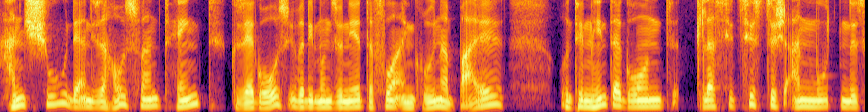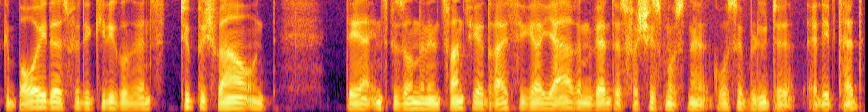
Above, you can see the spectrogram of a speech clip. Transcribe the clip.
Handschuh, der an dieser Hauswand hängt, sehr groß, überdimensioniert, davor ein grüner Ball und im Hintergrund klassizistisch anmutendes Gebäude, das für die Kiriko ganz typisch war und der insbesondere in den 20er, 30er Jahren während des Faschismus eine große Blüte erlebt hat.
